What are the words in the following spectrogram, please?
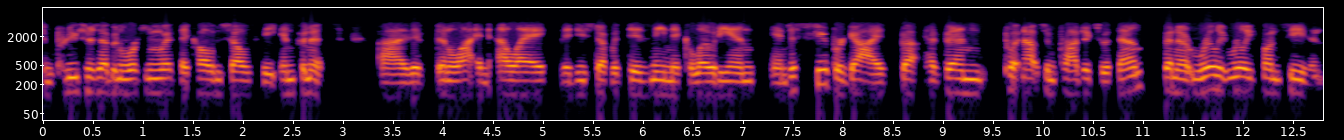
some producers I've been working with. They call themselves the Infinites. Uh, they've done a lot in LA. They do stuff with Disney, Nickelodeon, and just super guys, but have been putting out some projects with them. Been a really, really fun season.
